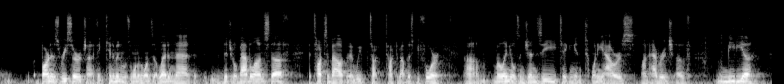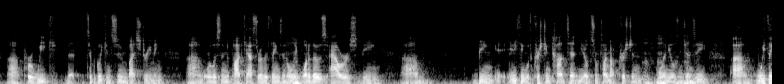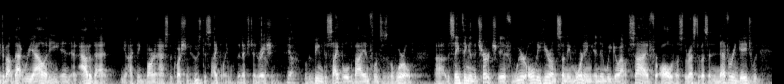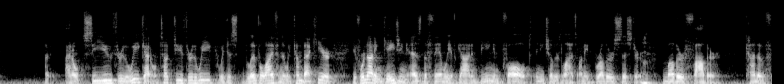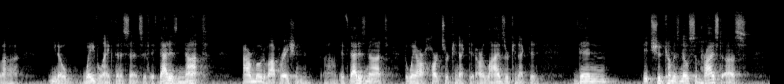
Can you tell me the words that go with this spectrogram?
Barna's research, I think Kinnaman was one of the ones that led in that, the, the digital Babylon stuff that talks about, and we've talk, talked about this before, um, millennials and Gen Z taking in 20 hours on average of media uh, per week that typically consumed by streaming um, or listening to podcasts or other things, and mm-hmm. only one of those hours being um, being anything with Christian content. You know, so we're talking about Christian mm-hmm. millennials and Gen Z. Um, when we think about that reality and, and out of that, you know, I think Barna asked the question, who's discipling the next generation? Yeah. Well, they're being discipled by influences of the world. Uh, the same thing in the church. If we're only here on Sunday morning and then we go outside for all of us, the rest of us, and never engage with, I don't see you through the week. I don't talk to you through the week. We just live the life and then we come back here. If we're not engaging as the family of God and being involved in each other's lives on a brother, sister, mm. mother, father kind of, uh, you know, wavelength in a sense, if, if that is not our mode of operation, um, if that is not the way our hearts are connected, our lives are connected, then it should come as no surprise mm. to us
